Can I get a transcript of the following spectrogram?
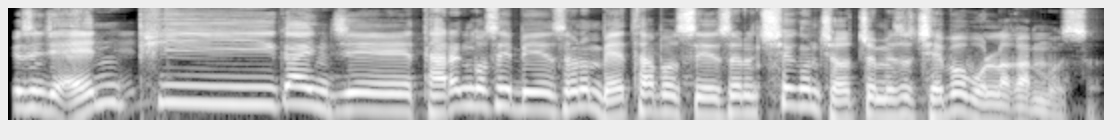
그래서 이제 NP가 이제 다른 것에 비해서는 메타버스에서는 최근 저점에서 제법 올라간 모습.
